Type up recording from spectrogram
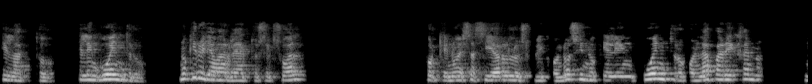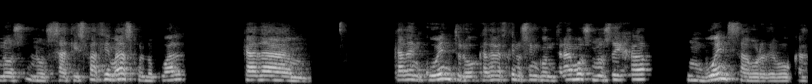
el acto, el encuentro. No quiero llamarle acto sexual porque no es así, ahora lo explico, ¿no? Sino que el encuentro con la pareja nos, satisface más, con lo cual cada encuentro, cada vez que nos encontramos, nos deja un buen sabor de boca.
